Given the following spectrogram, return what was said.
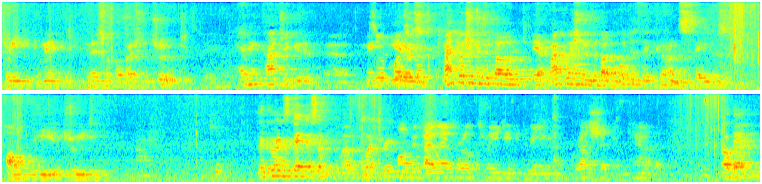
treaty to make international cooperation true. Having contributed uh, many years, my question is about yeah, my question is about what is the current status of the treaty? The current status of, of what treaty? Of the bilateral treaty between Russia and Canada. Okay.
